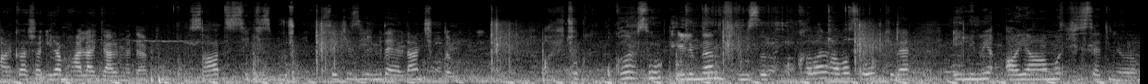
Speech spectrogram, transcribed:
Arkadaşlar İrem hala gelmedi. Saat 8.30 8.20'de evden çıktım. Ay çok o kadar soğuk elimden düştü mısır. O kadar hava soğuk ki ve elimi ayağımı hissetmiyorum.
